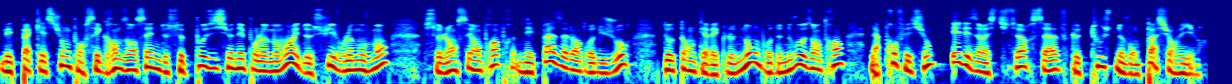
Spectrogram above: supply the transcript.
Mais pas question pour ces grandes enseignes de se positionner pour le moment et de suivre le mouvement. Se lancer en propre n'est pas à l'ordre du jour, d'autant qu'avec le nombre de nouveaux entrants, la profession et les investisseurs savent que tous ne vont pas survivre.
